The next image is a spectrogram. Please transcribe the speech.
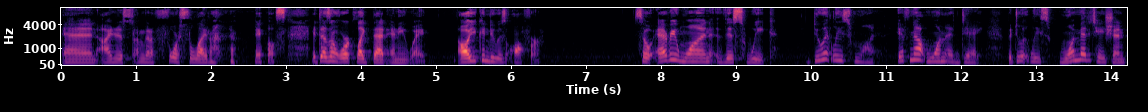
and I just, I'm going to force the light on everybody else. It doesn't work like that anyway. All you can do is offer. So, everyone this week, do at least one, if not one a day, but do at least one meditation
